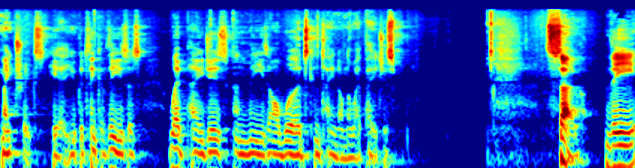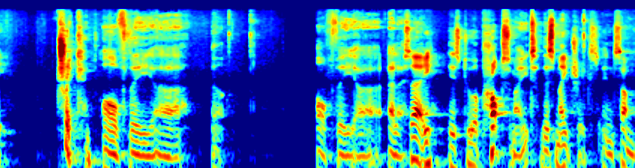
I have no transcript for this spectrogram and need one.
matrix here. You could think of these as web pages, and these are words contained on the web pages. So, the trick of the, uh, of the uh, LSA is to approximate this matrix in some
